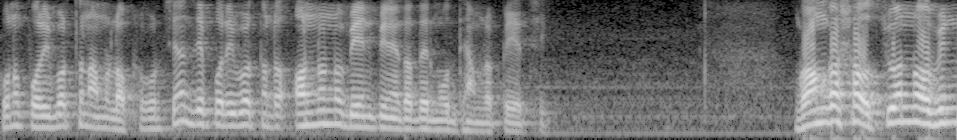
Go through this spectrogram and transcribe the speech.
কোনো পরিবর্তন আমরা লক্ষ্য করছি না, যে পরিবর্তনটা অন্যান্য বিএনপি নেতাদের মধ্যে আমরা পেয়েছি। গঙ্গা সহ চুয়ান্ন অভিন্ন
